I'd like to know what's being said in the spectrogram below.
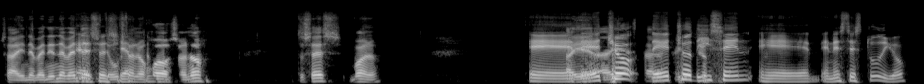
O sea, independientemente de si te gustan los juegos o no. Entonces, bueno, eh, de hecho, de hecho dicen eh, en este estudio,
